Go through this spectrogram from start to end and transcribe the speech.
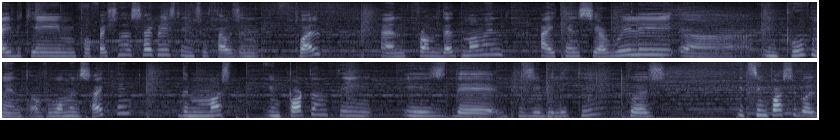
I became professional cyclist in 2012 and from that moment I can see a really uh, improvement of women cycling. The most important thing is the visibility because it's impossible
